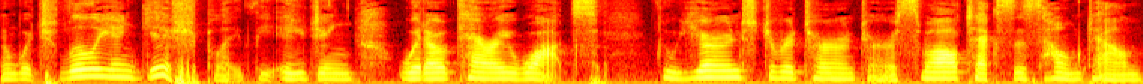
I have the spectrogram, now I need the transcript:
in which Lillian Gish played the aging widow Carrie Watts who yearns to return to her small Texas hometown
